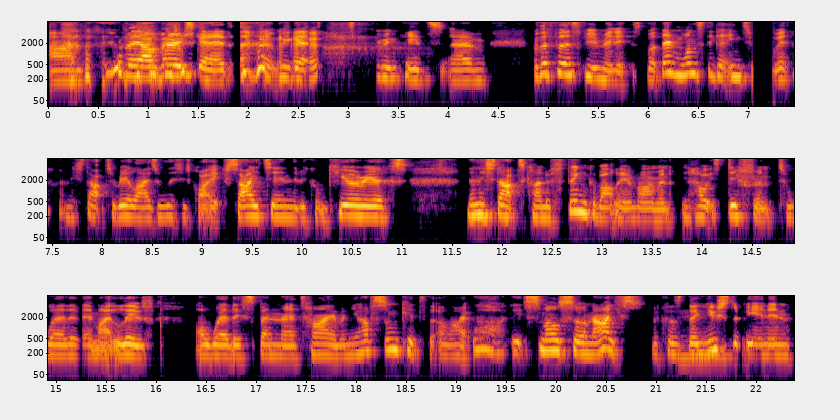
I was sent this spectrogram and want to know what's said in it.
and they are very scared. we get screaming kids um, for the first few minutes, but then once they get into it and they start to realize, oh, this is quite exciting, they become curious. Then they start to kind of think about the environment and how it's different to where they might live or where they spend their time. And you have some kids that are like, oh, it smells so nice because they're used to being in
